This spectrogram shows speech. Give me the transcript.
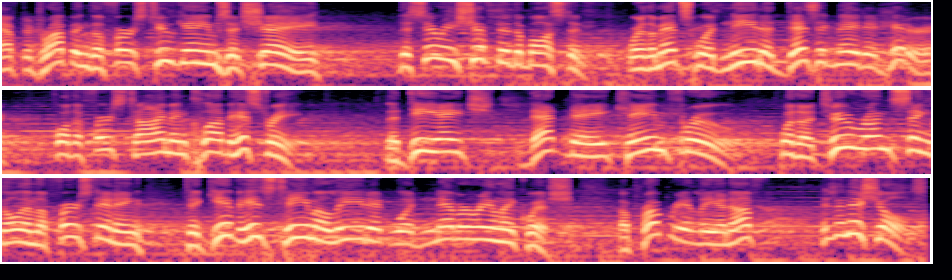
After dropping the first two games at Shea, the series shifted to Boston, where the Mets would need a designated hitter for the first time in club history. The DH that day came through with a two run single in the first inning to give his team a lead it would never relinquish. Appropriately enough, his initials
